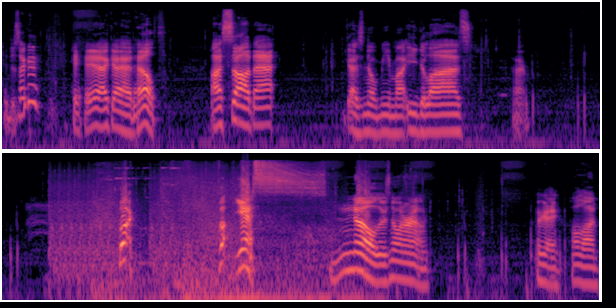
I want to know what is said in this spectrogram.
Hey, just okay. Hey, that guy had health. I saw that. You guys know me and my eagle eyes. Alright. Fuck! Fuck! Yes! No, there's no one around. Okay, hold on.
